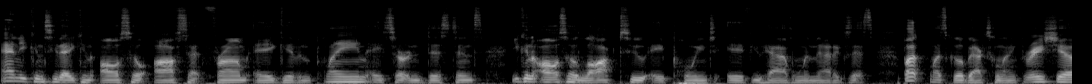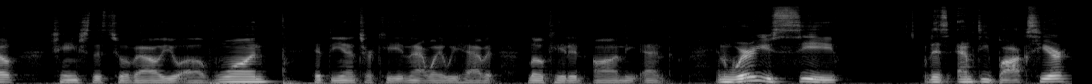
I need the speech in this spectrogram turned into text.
And you can see that you can also offset from a given plane a certain distance. You can also lock to a point if you have one that exists. But let's go back to length ratio, change this to a value of 1, hit the enter key, and that way we have it located on the end. And where you see this empty box here,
